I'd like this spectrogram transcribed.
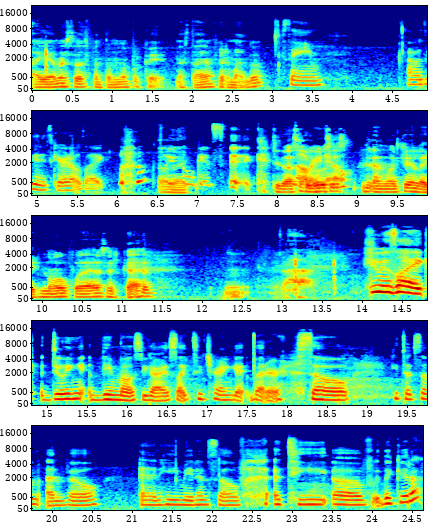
ayer me estaba espantando porque me estaba enfermando. Same. I was getting scared. I was like, please Alright. don't get sick. Si das Not right luces now. en la noche, like, no puede acercar. Mm. Ah, He was like doing the most, you guys, like to try and get better. So he took some Advil and he made himself a tea of ¿de qué era?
